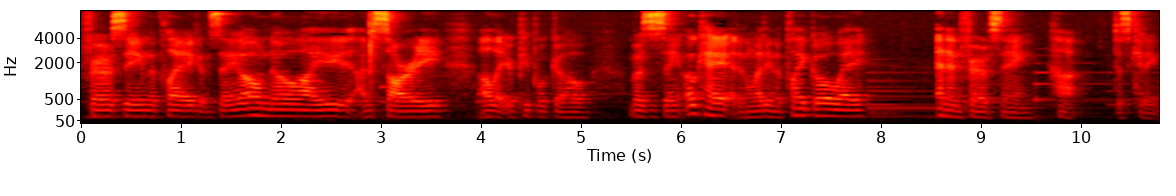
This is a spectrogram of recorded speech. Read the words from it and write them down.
Pharaoh seeing the plague and saying, oh no, I, I'm sorry, I'll let your people go. Moses saying, okay, and then letting the plague go away. And then Pharaoh saying, huh, just kidding,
